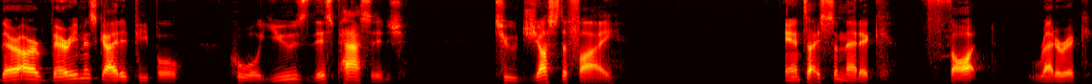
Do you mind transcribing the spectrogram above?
there are very misguided people who will use this passage to justify anti Semitic thought, rhetoric,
